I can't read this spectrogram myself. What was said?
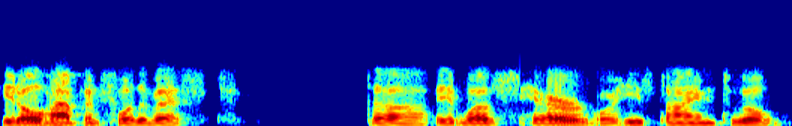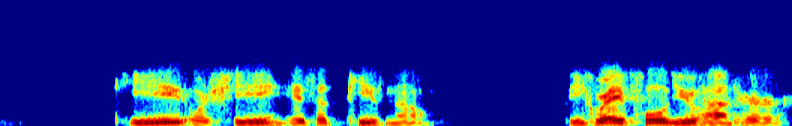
It all happened for the best. Uh, it was her or his time to go. He or she is at peace now. Be grateful you had her,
